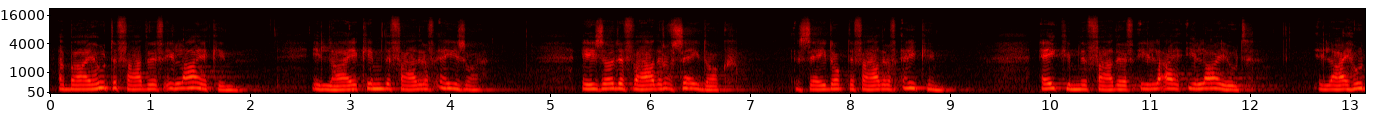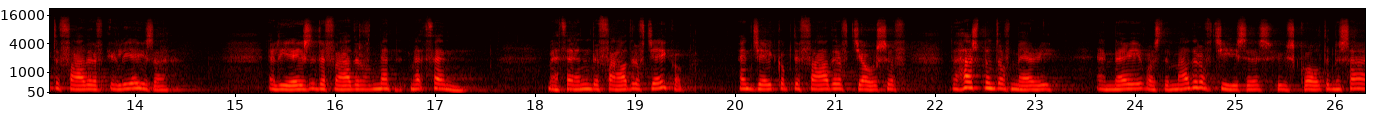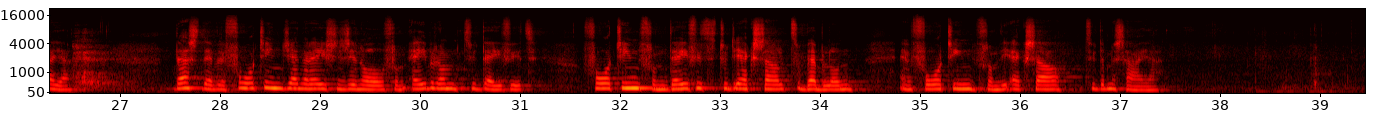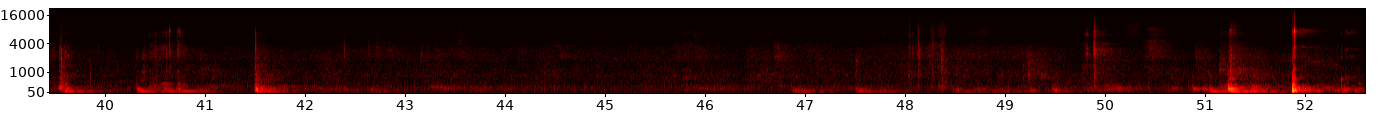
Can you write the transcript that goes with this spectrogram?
Abiud, the father of Eliakim. Eliakim, the father of Azor. Azor, the father of Zadok. Zadok, the father of Achim. Achim, the father of Eli- Eliud. Eliud, the father of Eleazar. Eleazar, the father of Methan. Methan, the father of Jacob. And Jacob, the father of Joseph, the husband of Mary. And Mary was the mother of Jesus, who is called the Messiah. Thus, there were 14 generations in all from Abraham to David, 14 from David to the exile to Babylon and 14 from the exile to the Messiah.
